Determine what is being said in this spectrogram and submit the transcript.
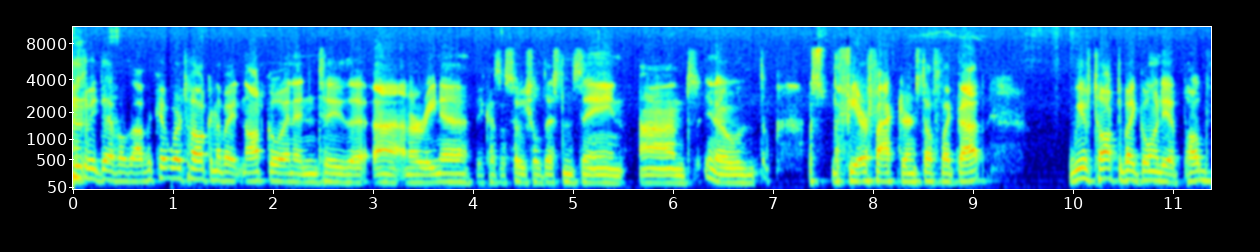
Just to be devil's advocate, we're talking about not going into the uh, an arena because of social distancing and you know the, the fear factor and stuff like that. We've talked about going to a pub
